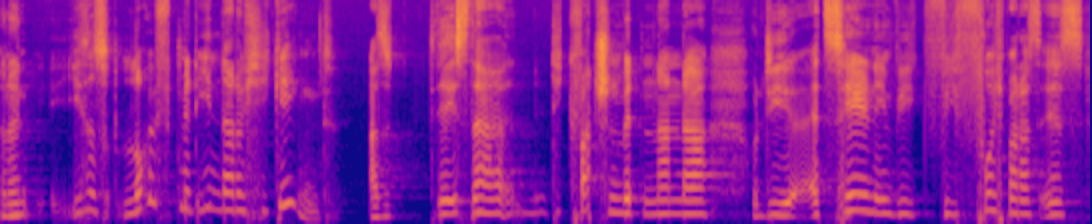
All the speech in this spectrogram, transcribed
sondern Jesus läuft mit ihnen da durch die Gegend. Also der ist da, die quatschen miteinander und die erzählen ihm, wie, wie furchtbar das ist,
